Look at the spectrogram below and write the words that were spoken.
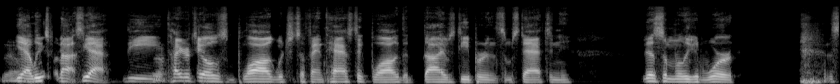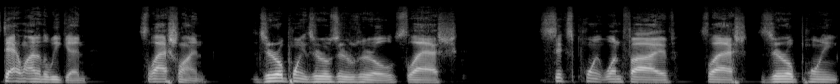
No. Yeah, Lee Panas. Yeah, the no. Tiger Tales blog, which is a fantastic blog that dives deeper into some stats and he, he does some really good work. the stat line of the weekend slash line 0.000 slash 6.15 slash 0. Point,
